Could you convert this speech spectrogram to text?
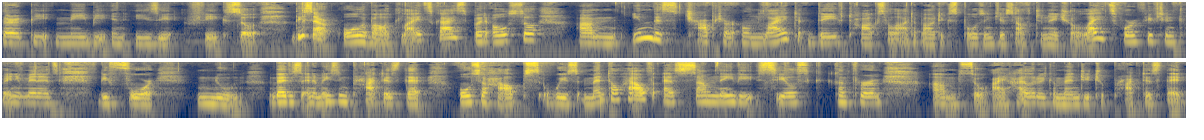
therapy may be an easy fix. So these are all about lights, guys, but also um, in this chapter on light, Dave talks a lot about exposing yourself to natural lights for 15 20 minutes before noon. That is an amazing practice that also helps with mental health, as some Navy SEALs confirm. Um, so I highly recommend you to practice that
